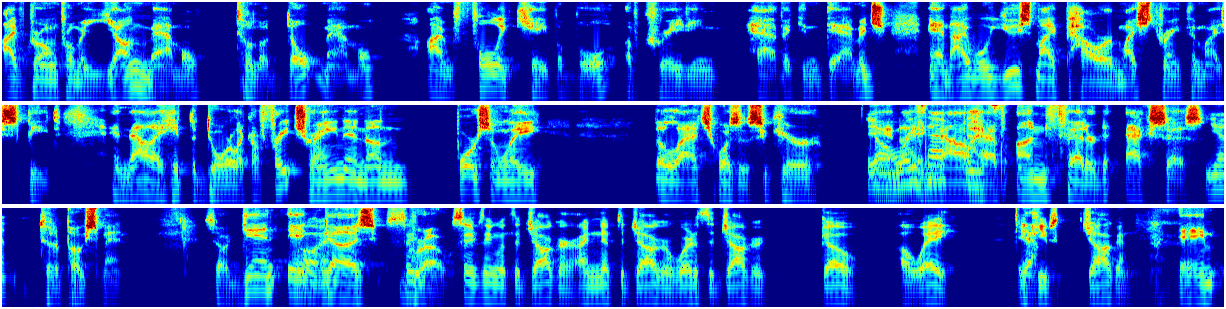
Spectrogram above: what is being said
I've grown from a young mammal to an adult mammal. I'm fully capable of creating havoc and damage, and I will use my power, my strength, and my speed. And now I hit the door like a freight train, and unfortunately, the latch wasn't secure it and I happens. now have unfettered access yep. to the postman. So again, it oh, does same, grow. Same thing with the jogger. I nip the jogger. Where does the jogger go? Away. It yeah. keeps jogging. Aim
